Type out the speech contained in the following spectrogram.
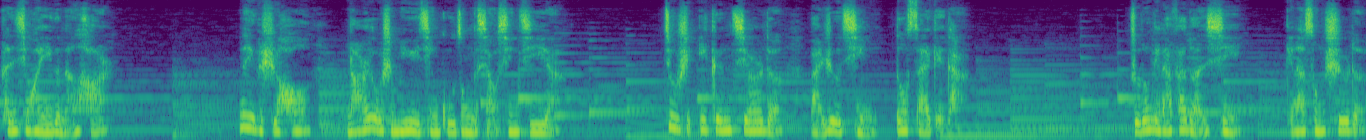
很喜欢一个男孩。那个时候哪有什么欲擒故纵的小心机呀，就是一根筋儿的把热情都塞给他，主动给他发短信，给他送吃的，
